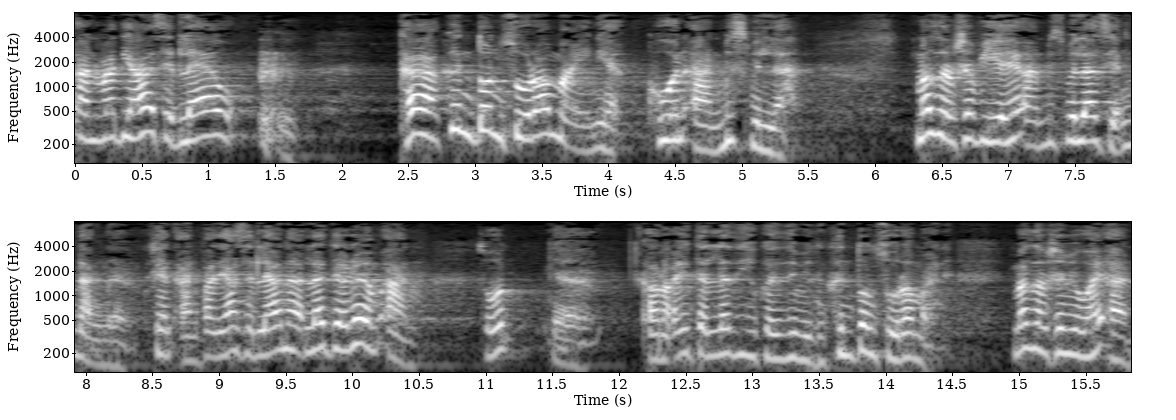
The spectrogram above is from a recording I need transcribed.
อ่านฟาติฮะเสร็จแล้ว ถ้าขึ้นต้นซูเราะฮฺใหม่เนี่ย ควรอ่านบิสมิลลาห์มัซฮับชาฟิอีให้อ่านบิสมิลลาห์เสียงดังนะเช่นอ่านฟาติฮะเสร็จแล้วนะแล้วจะเริ่มอ่านสมมติอะไรแต่ละที่ก็จะขึ้นต้นซูเราะฮฺใหม่เนี่ยมัซฮับชาฟิอีให้อ่าน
